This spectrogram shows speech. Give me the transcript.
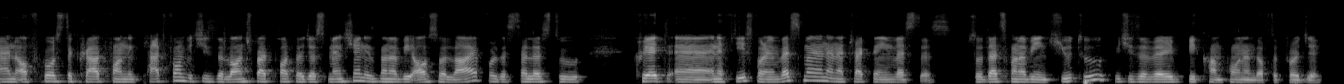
And of course, the crowdfunding platform, which is the Launchpad part I just mentioned, is going to be also live for the sellers to create uh, NFTs for investment and attract the investors. So that's going to be in Q2, which is a very big component of the project.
